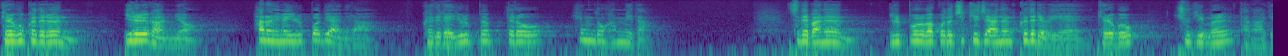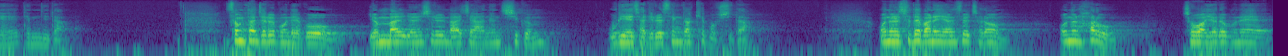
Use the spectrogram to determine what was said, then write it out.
결국 그들은 이를 가며 하나님의 율법이 아니라 그들의 율법대로 행동합니다. 스데반은 율법을 받고도 지키지 않은 그들에 의해 결국 죽임을 당하게 됩니다. 성탄절을 보내고 연말 연시를 맞이하는 지금 우리의 자리를 생각해 봅시다. 오늘 스데반의 연설처럼 오늘 하루 저와 여러분의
